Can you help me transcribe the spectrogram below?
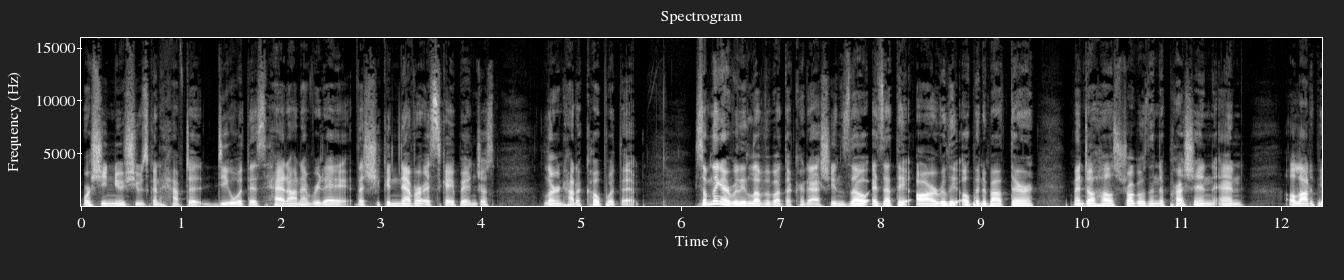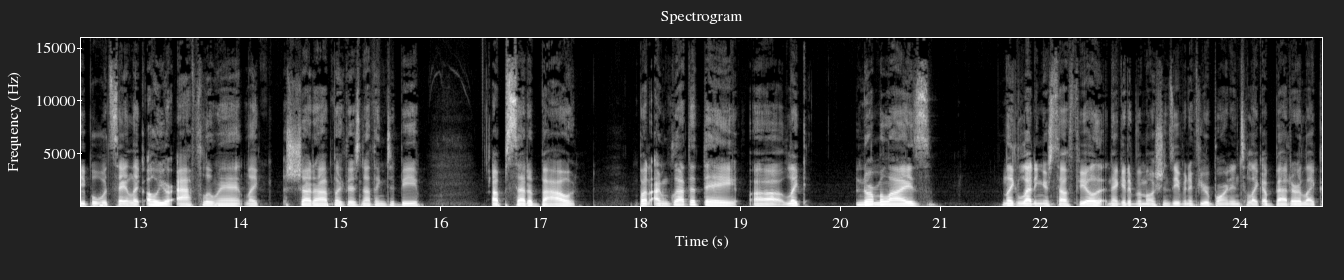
where she knew she was going to have to deal with this head on every day, that she could never escape it and just learn how to cope with it. Something I really love about the Kardashians, though, is that they are really open about their mental health struggles and depression. And a lot of people would say, like, oh, you're affluent, like, shut up, like, there's nothing to be upset about. But I'm glad that they, uh, like, normalize, like, letting yourself feel negative emotions, even if you're born into, like, a better, like,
